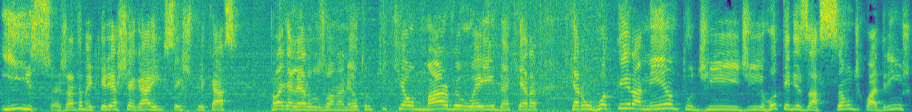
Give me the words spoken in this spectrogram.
Isso, exatamente. Queria chegar aí que você explicasse para a galera do Zona Neutra o que, que é o Marvel Way, né? Que era, que era um roteiramento de, de roteirização de quadrinhos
